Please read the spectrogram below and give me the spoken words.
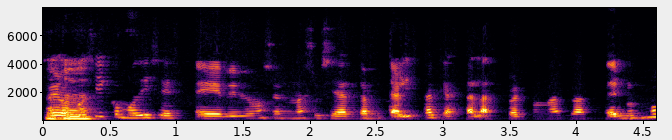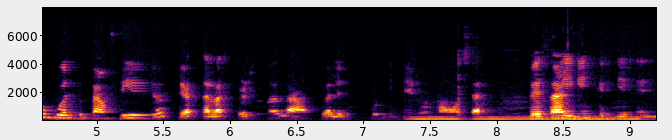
Pero pues sí, como dices, eh, vivimos en una sociedad capitalista que hasta las personas, las, eh, nos hemos vuelto tan fríos que hasta las personas las valen por dinero, ¿no? O sea, ves a alguien que tiene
